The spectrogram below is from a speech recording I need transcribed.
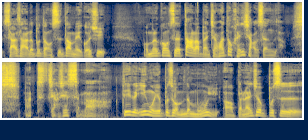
傻傻的不懂事，到美国去。我们的公司的大老板讲话都很小声的，啊，讲些什么啊？第一个，英文又不是我们的母语啊，本来就不是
